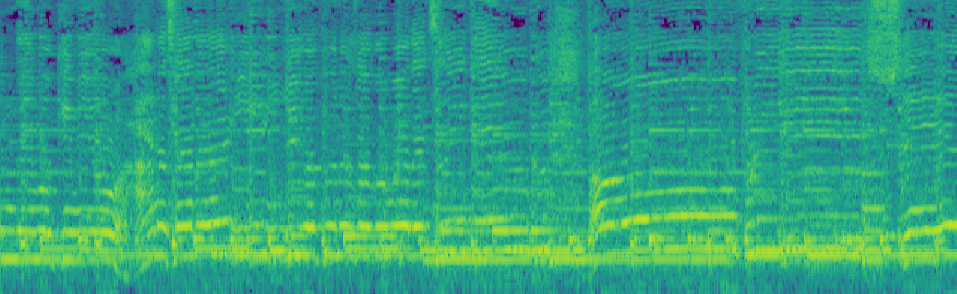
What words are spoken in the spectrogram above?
んでも君を離さない地獄の底までついてゆく。Oh please stay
